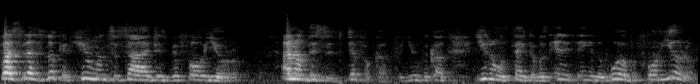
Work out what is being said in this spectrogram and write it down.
First, let's look at human societies before Europe. I know this is difficult for you because you don't think there was anything in the world before Europe.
